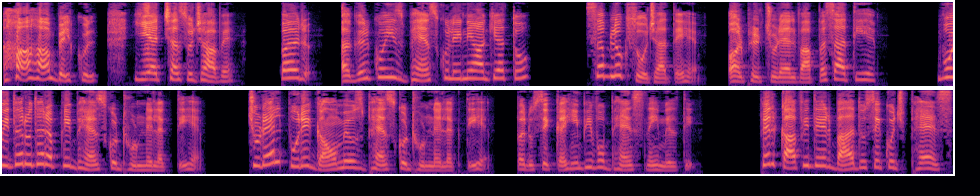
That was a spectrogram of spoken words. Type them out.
हाँ हाँ बिल्कुल। ये अच्छा सुझाव है। पर अगर कोई इस भैंस को लेने आ गया तो? सब लोग सो जाते हैं और फिर चुड़ैल वापस आती है। वो इधर उधर अपनी भैंस को ढूँढने लगती है। चुड़ैल पूरे गाँव में उस भैंस को ढूँढने लगती है, पर उसे कहीं भी वो भैंस नहीं मिलती। फिर काफ़ी देर बाद उसे कुछ भैंस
